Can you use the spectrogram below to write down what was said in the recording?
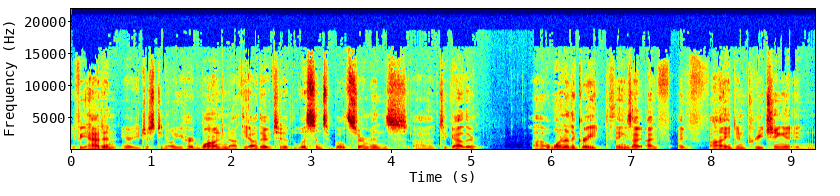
if you hadn't, or you just, you know, you heard one and not the other, to listen to both sermons uh, together. Uh, one of the great things I, I've, I find in preaching and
